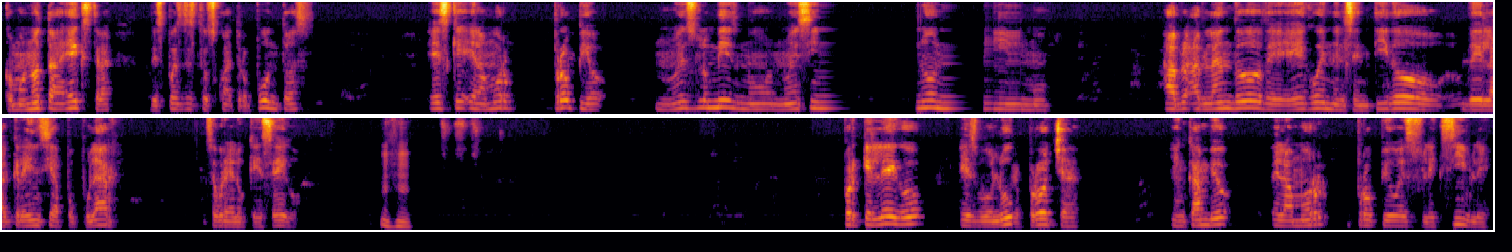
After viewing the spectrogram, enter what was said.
como nota extra, después de estos cuatro puntos, es que el amor propio no es lo mismo, no es sinónimo. hablando de ego en el sentido de la creencia popular sobre lo que es ego. Porque el ego es voluble, reprocha. En cambio, el amor propio es flexible,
